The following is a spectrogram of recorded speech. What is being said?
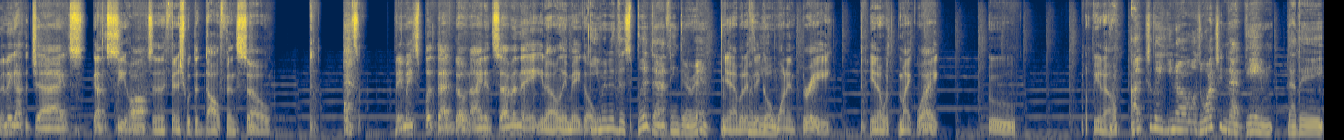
then they got the Jags, got the Seahawks, and then they finish with the Dolphins. So it's, they may split that and go nine and seven. They, you know, they may go even if they split that, I think they're in. yeah, but if I they go one and three, you know, with Mike White, who, you know, Actually, you know, I was watching that game that they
